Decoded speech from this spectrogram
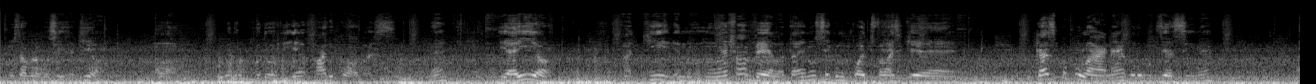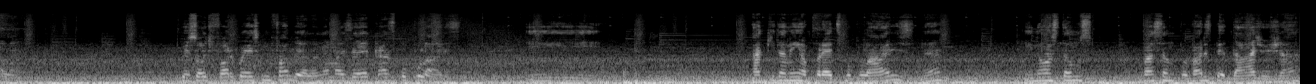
Vou mostrar para vocês aqui, ó. Olha lá, rodovia Mário Covas, né? E aí, ó, aqui não é favela, tá? Eu não sei como pode falar isso aqui é casa popular, né? Podemos dizer assim, né? Olha lá. O pessoal de fora conhece como favela, né? Mas é casas populares. E aqui também é prédios populares, né? E nós estamos passando por vários pedágios já.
